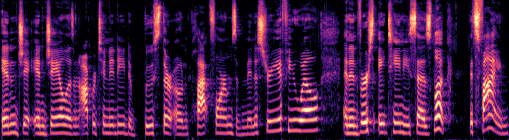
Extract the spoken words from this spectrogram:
in, j- in jail as an opportunity to boost their own platforms of ministry, if you will. And in verse 18, he says, Look, it's fine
